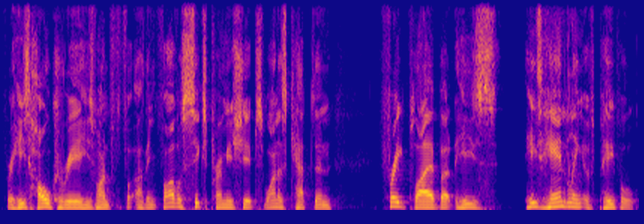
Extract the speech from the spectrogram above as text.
for his whole career. He's won, f- I think, five or six premierships. One as captain. Freak player, but he's his handling of people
